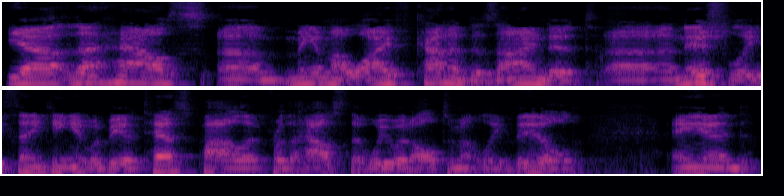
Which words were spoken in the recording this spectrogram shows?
Yeah, that house, um, me and my wife kind of designed it uh, initially thinking it would be a test pilot for the house that we would ultimately build. And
